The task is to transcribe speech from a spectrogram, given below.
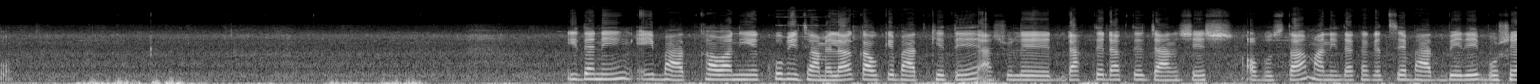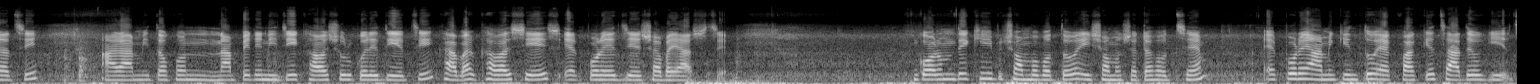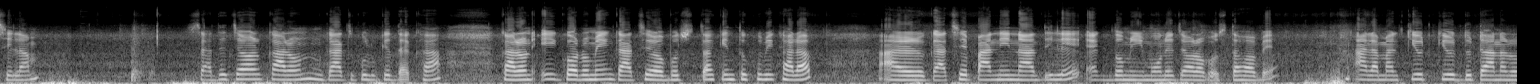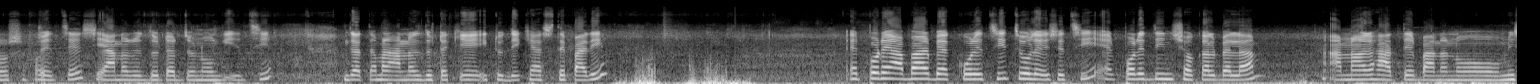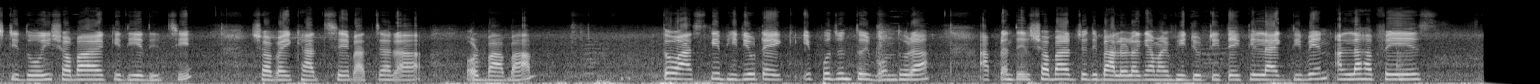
ইদানিং এই ভাত খাওয়া নিয়ে খুবই ঝামেলা। কাউকে ভাত খেতে আসলে ডাকতে ডাকতে যান শেষ অবস্থা। মানে দেখা গেছে ভাত বেড়ে বসে আছি। আর আমি তখন না পেরে নিজেই খাওয়া শুরু করে দিয়েছি। খাবার খাওয়া শেষ, এরপরে যে সবাই আসছে। গরম দেখি সম্ভবত এই সমস্যাটা হচ্ছে। এরপরে আমি কিন্তু এক ফাঁকে চাঁদেও গিয়েছিলাম। ছাদে যাওয়ার কারণ গাছগুলোকে দেখা। কারণ এই গরমে গাছের অবস্থা কিন্তু খুবই খারাপ। আর গাছে পানি না দিলে একদমই মরে যাওয়ার অবস্থা হবে। আর আমার কিউট কিউট দুটো আনারস হয়েছে, সেই আনারস দুটার জন্য গিয়েছি, যাতে আমার আনারস দুটাকে একটু দেখে আসতে পারি। এরপরে আবার ব্যাক করেছি, চলে এসেছি। এরপরের দিন সকালবেলা আমার হাতের বানানো মিষ্টি দই সবাইকে দিয়ে দিচ্ছি। সবাই খাচ্ছে, বাচ্চারা, ওর বাবা। তো আজকে ভিডিওটা এ পর্যন্তই বন্ধুরা। আপনাদের সবার যদি ভালো লাগে আমার ভিডিওটিতে একটি লাইক দিবেন। আল্লাহ হাফেজ।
